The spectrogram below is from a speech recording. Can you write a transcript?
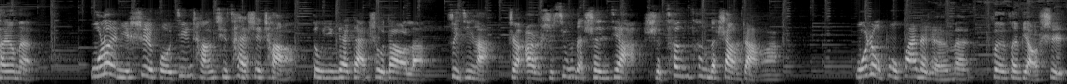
朋友们，无论你是否经常去菜市场，都应该感受到了最近啊，这二师兄的身价是蹭蹭的上涨啊！无肉不欢的人们纷纷表示，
